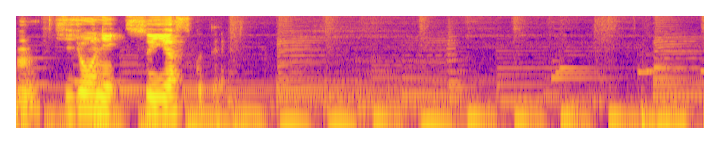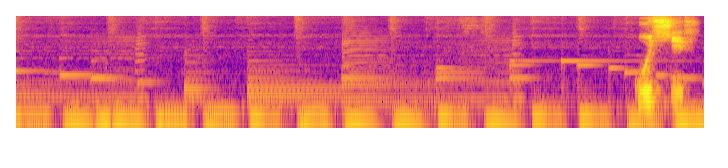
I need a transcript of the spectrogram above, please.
うん、非常に吸いやすくて。美味しいです。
